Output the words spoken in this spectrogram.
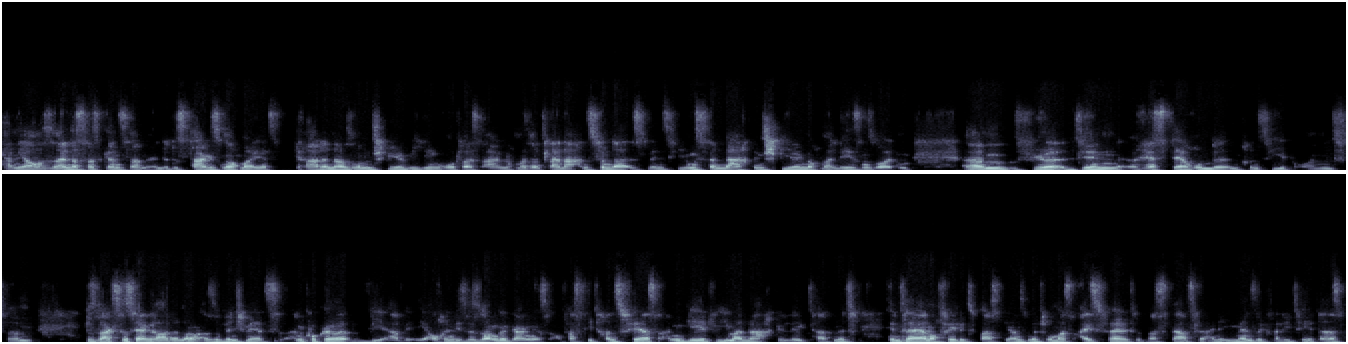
Kann ja auch sein, dass das Ganze am Ende des Tages nochmal jetzt gerade nach so einem Spiel wie gegen Rot-Weiß Aalen nochmal so ein kleiner Anzünder ist, wenn es die Jungs dann nach dem Spiel nochmal lesen sollten ähm, für den Rest der Runde im Prinzip. Und ähm, Du sagst es ja gerade, ne? Also wenn ich mir jetzt angucke, wie RWE auch in die Saison gegangen ist, auch was die Transfers angeht, wie man nachgelegt hat mit hinterher noch Felix Bastians, mit Thomas Eisfeld, was da für eine immense Qualität da ist,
